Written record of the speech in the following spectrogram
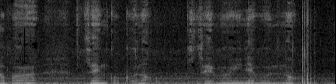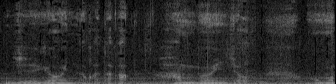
多分全国のセブンイレブンの従業員の方が半分以上思っ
